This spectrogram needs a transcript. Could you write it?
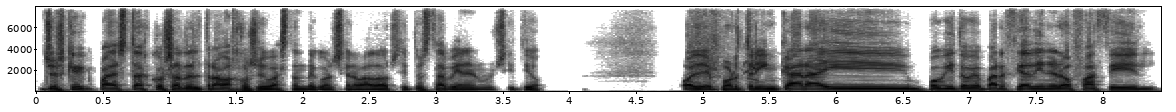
Yo es que para estas cosas del trabajo soy bastante conservador. Si tú estás bien en un sitio, oye, por trincar ahí un poquito que parecía dinero fácil,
